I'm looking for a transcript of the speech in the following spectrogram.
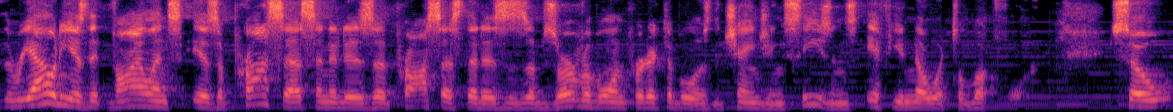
the reality is that violence is a process and it is a process that is as observable and predictable as the changing seasons if you know what to look for. So,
